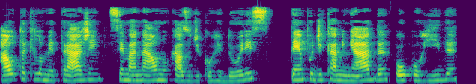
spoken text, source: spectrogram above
alta quilometragem semanal no caso de corredores, tempo de caminhada ou corrida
